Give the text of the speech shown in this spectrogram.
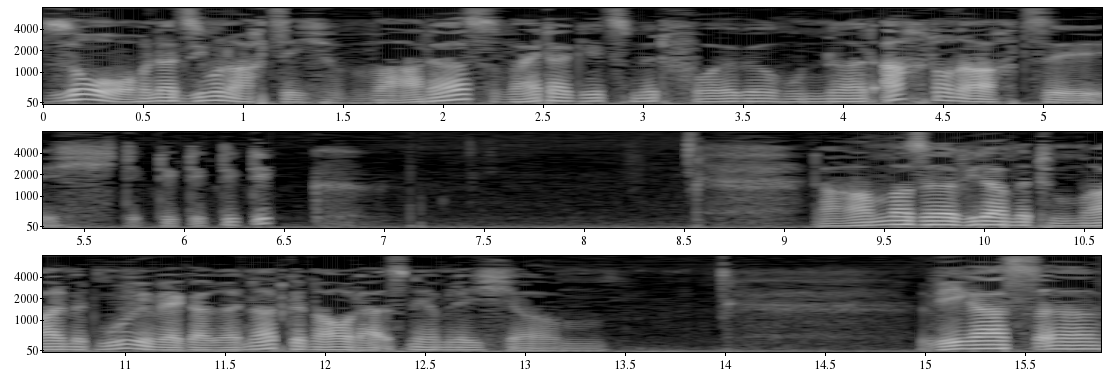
So, 187 war das. Weiter geht's mit Folge 188. Dick, dick, dick, dick, dick. Da haben wir sie wieder mit mal mit Movie Maker gerendert. Genau, da ist nämlich ähm, Vegas äh,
